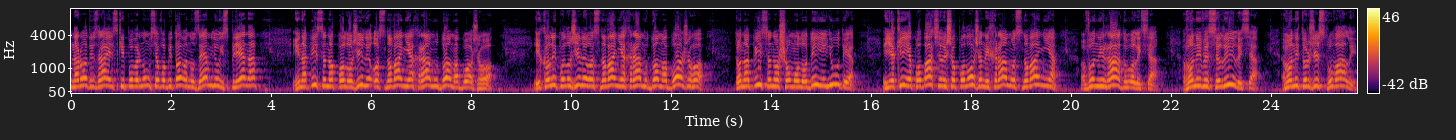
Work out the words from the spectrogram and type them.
народ ізраїльський повернувся в обітовану землю із плена, і написано, положили основання храму Дома Божого. І коли положили основання храму Дома Божого, то написано, що молоді люди, які побачили, що положений храм основання, вони радувалися, вони веселилися, вони торжествували.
